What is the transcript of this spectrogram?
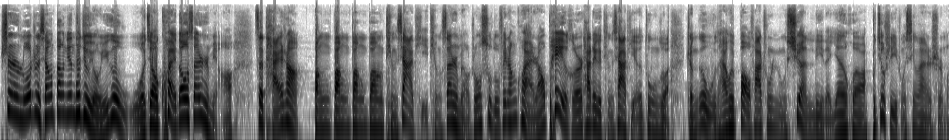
甚至罗志祥当年他就有一个舞叫“快刀三十秒”，在台上梆梆梆梆挺下体，挺三十秒钟，速度非常快，然后配合着他这个挺下体的动作，整个舞台会爆发出那种绚丽的烟花，不就是一种性暗示吗？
